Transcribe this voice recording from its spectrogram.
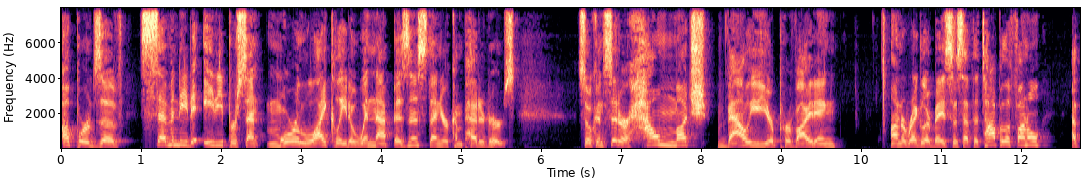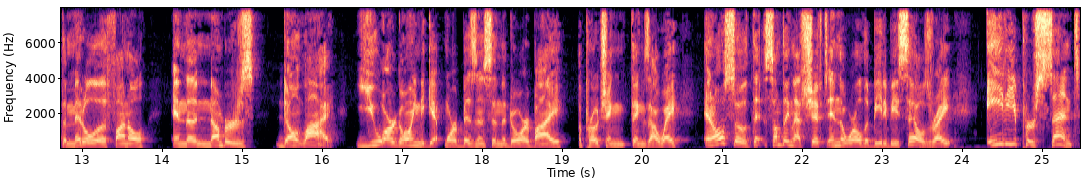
upwards of 70 to 80% more likely to win that business than your competitors. So consider how much value you're providing on a regular basis at the top of the funnel, at the middle of the funnel, and the numbers don't lie. You are going to get more business in the door by approaching things that way. And also, th- something that shift in the world of B2B sales, right? 80%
